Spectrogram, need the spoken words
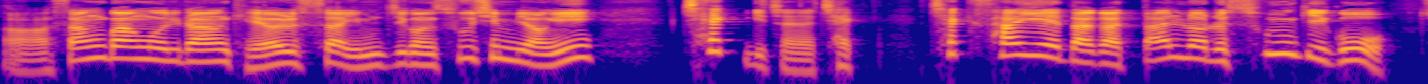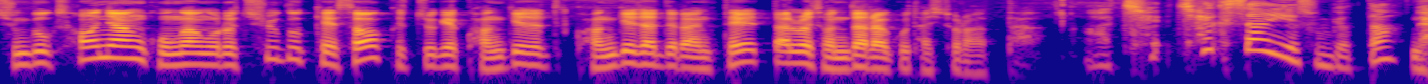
어, 쌍방울이랑 계열사 임직원 수십 명이 책 있잖아요. 책. 책 사이에다가 달러를 숨기고 중국 선양 공항으로 출국해서 그쪽에 관계자, 관계자들한테 달러 전달하고 다시 돌아왔다. 아, 책, 책 사이에 숨겼다? 네.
